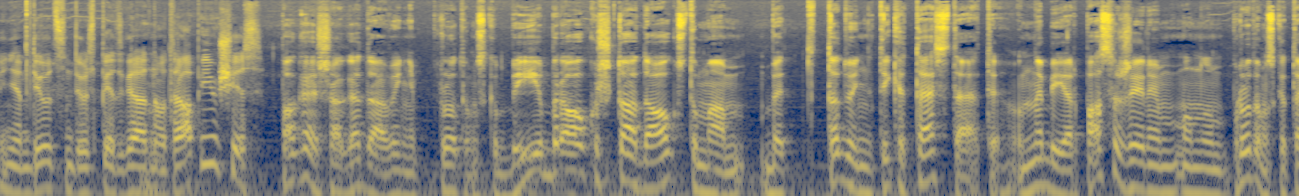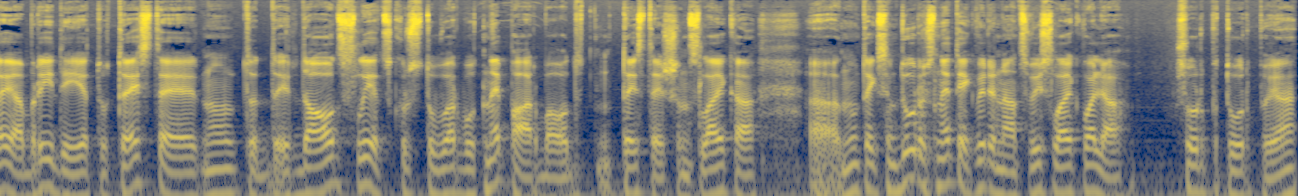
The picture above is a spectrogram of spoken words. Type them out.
Viņiem 20, 25 grādi nav trāpījušies. Pagājušā gadā viņi, protams, bija braukuši tādā augstumā, bet tad viņi tika testēti un nebija ar pasažieriem. Un, un, protams, ka tajā brīdī, ja tu testē, nu, tad ir daudzas lietas, kuras tu varbūt nepārbaudi testēšanas laikā. Nu, teiksim, durvis netiek virināts visu laiku vaļā šurpu turpu. Ja?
